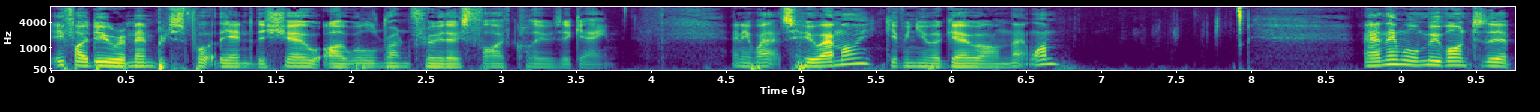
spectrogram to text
If I do remember just for at the end of the show, I will run through those five clues again. Anyway, that's Who Am I? Giving you a go on that one. And then we'll move on to the,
